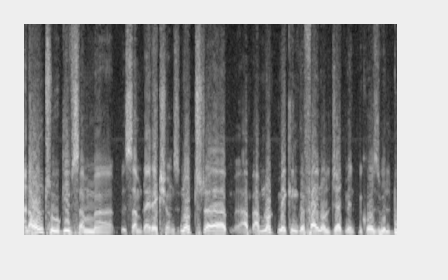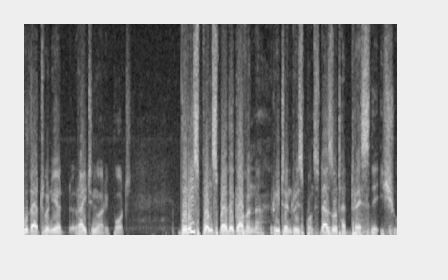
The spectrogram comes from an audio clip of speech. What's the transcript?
and I want to give some uh, some directions. Not uh, I'm not making the final judgment because we'll do that when are writing our report. The response by the governor, written response, does not address the issue.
